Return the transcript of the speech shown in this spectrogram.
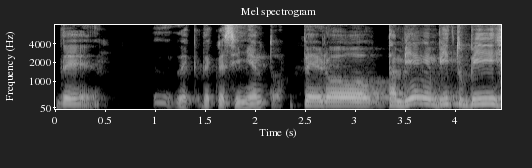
de, de, crecimiento. Pero también en B2B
